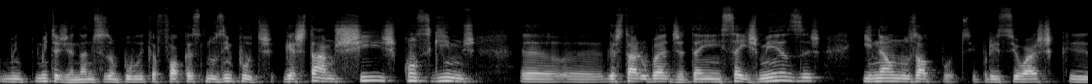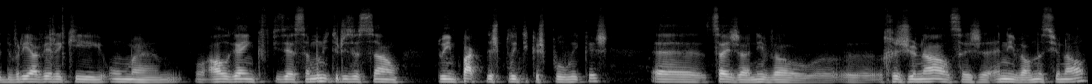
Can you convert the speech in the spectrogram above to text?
muito, muita gente na administração pública foca-se nos inputs. Gastámos X, conseguimos uh, uh, gastar o budget em seis meses e não nos outputs. E por isso eu acho que deveria haver aqui uma, alguém que fizesse a monitorização do impacto das políticas públicas uh, seja a nível uh, regional, seja a nível nacional,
